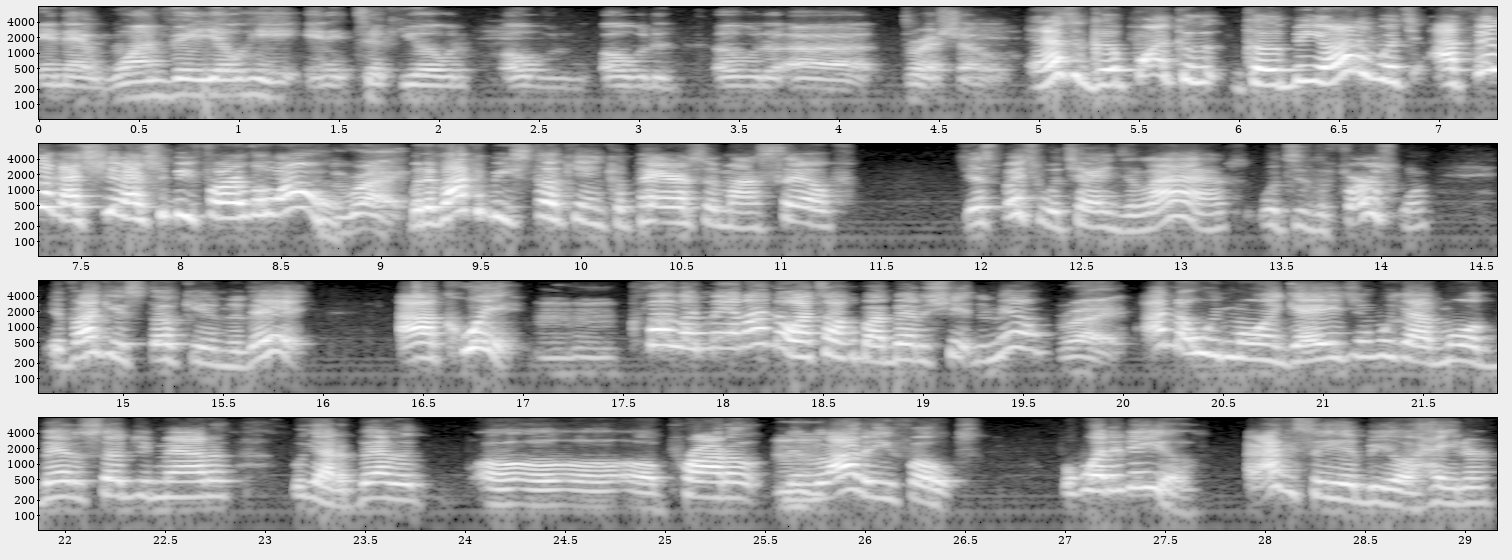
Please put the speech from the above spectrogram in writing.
and that one video hit and it took you over over over the over the uh threshold. And that's a good point. Cause, cause to be honest with you, I feel like I should I should be further along. Right. But if I could be stuck in comparison myself, just especially with changing lives, which is the first one, if I get stuck into that, I'll quit. hmm Cause I'm like, man, I know I talk about better shit than them. Right. I know we more engaging. We got more better subject matter. We got a better uh, uh, uh, product than Mhm. a lot of these folks. But what it is, I can see here be a hater.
